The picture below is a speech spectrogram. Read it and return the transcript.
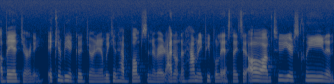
a bad journey. It can be a good journey, and we can have bumps in the road. I don't know how many people last night said, "Oh, I'm two years clean," and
